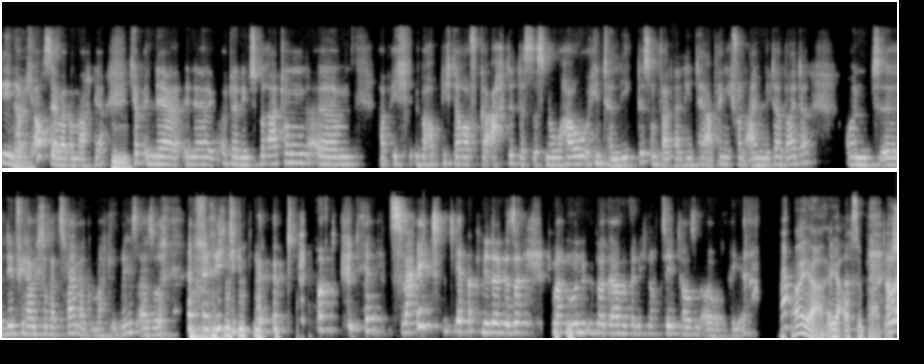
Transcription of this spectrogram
Den ja. habe ich auch selber gemacht. Ja? Mhm. Ich habe in der, in der Unternehmensberatung ähm, habe ich überhaupt nicht darauf geachtet, dass das Know-how hinterlegt ist und war dann hinterher abhängig von einem Mitarbeiter. Und äh, den Fehler habe ich sogar zweimal gemacht übrigens, also richtig blöd. Und der zweite, der hat mir dann gesagt, ich mache nur eine Übergabe, wenn ich noch 10.000 Euro kriege. Ah ja, ja, auch sympathisch. Aber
